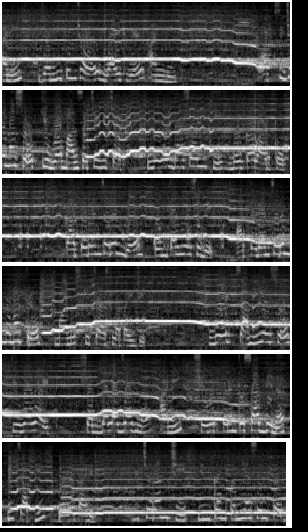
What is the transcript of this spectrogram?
आणि ज्यांनी तुमच्यावर वाईट वेळ आणली. ऑक्सिजन असो किंवा माणसाचे विचार लेवल ढासळली की धोका वाढतो. कातड्यांचा रंग कोणताही असू दे आतड्यांचा रंग मात्र माणुसकीचा असला पाहिजे. वेळ चांगली असो किंवा वाईट शब्दाला जागणं आणि शेवटपर्यंत साथ देणं हीच आपली ओळख आहे. विचारांची इन्कम कमी असेल तर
